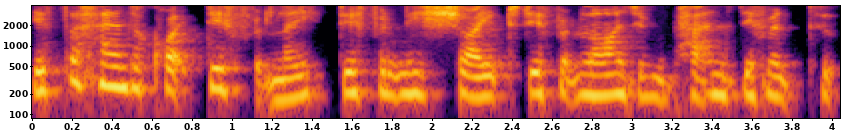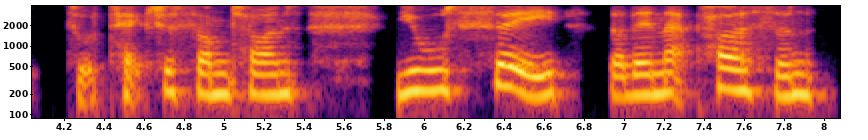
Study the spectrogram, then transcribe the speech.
if the hands are quite differently, differently shaped, different lines, different patterns, different sort of textures sometimes, you will see that then that person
